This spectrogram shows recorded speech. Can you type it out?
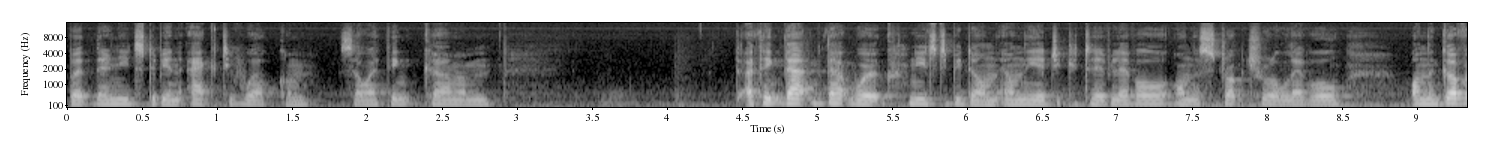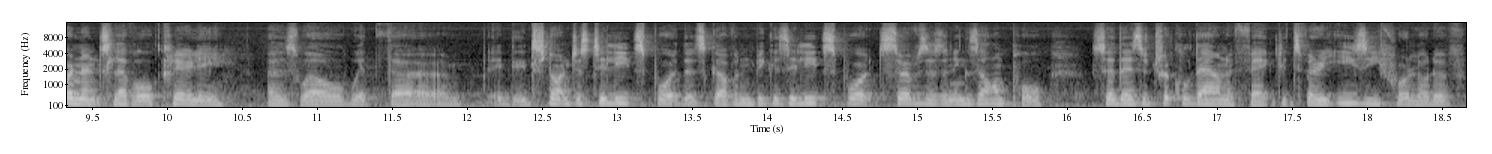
but there needs to be an active welcome. So I think um, I think that that work needs to be done on the educative level, on the structural level, on the governance level, clearly as well. With it, it's not just elite sport that's governed because elite sport serves as an example. So there's a trickle down effect. It's very easy for a lot of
